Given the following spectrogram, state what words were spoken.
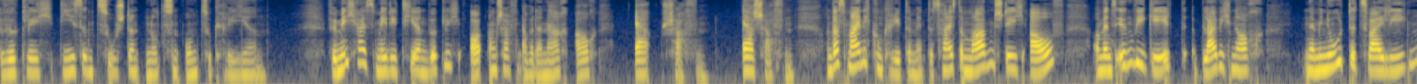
wirklich diesen Zustand nutzen, um zu kreieren. Für mich heißt Meditieren wirklich Ordnung schaffen, aber danach auch erschaffen. Erschaffen. Und was meine ich konkret damit? Das heißt, am Morgen stehe ich auf und wenn es irgendwie geht, bleibe ich noch eine Minute, zwei liegen,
